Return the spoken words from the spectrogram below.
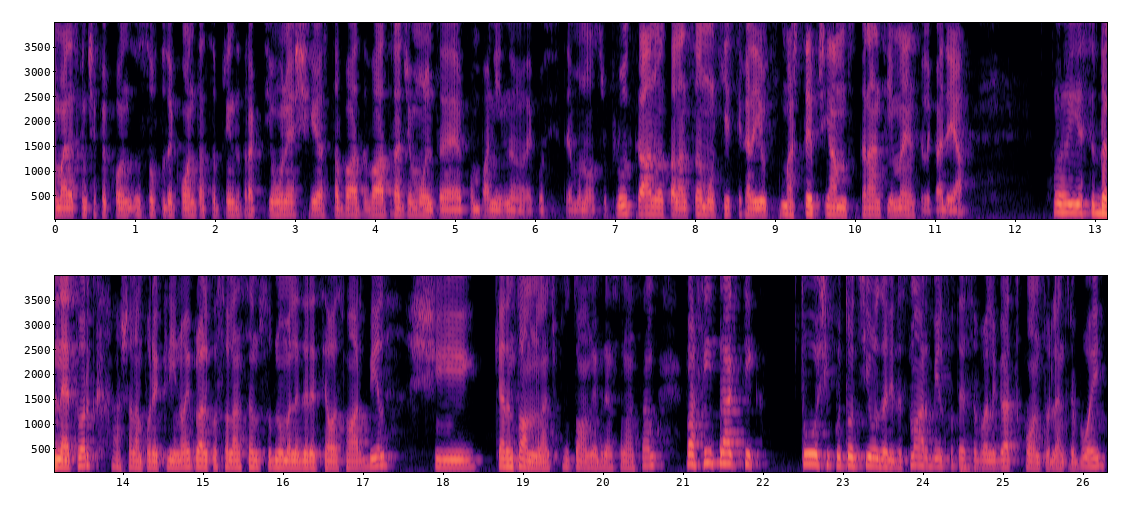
mai ales când începe softul de conta să prindă tracțiune și asta va, va atrage multe companii în ecosistemul nostru. Plus că anul ăsta lansăm o chestie care eu mă aștept și am speranțe imense legate de ea. Este The Network, așa l-am poreclit noi, probabil că o să o lansăm sub numele de rețeaua Smart Bill și chiar în toamnă, la începutul toamnei vrem să o lansăm. Va fi practic tu și cu toți userii de Smart Bill puteți să vă legați conturile între voi,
